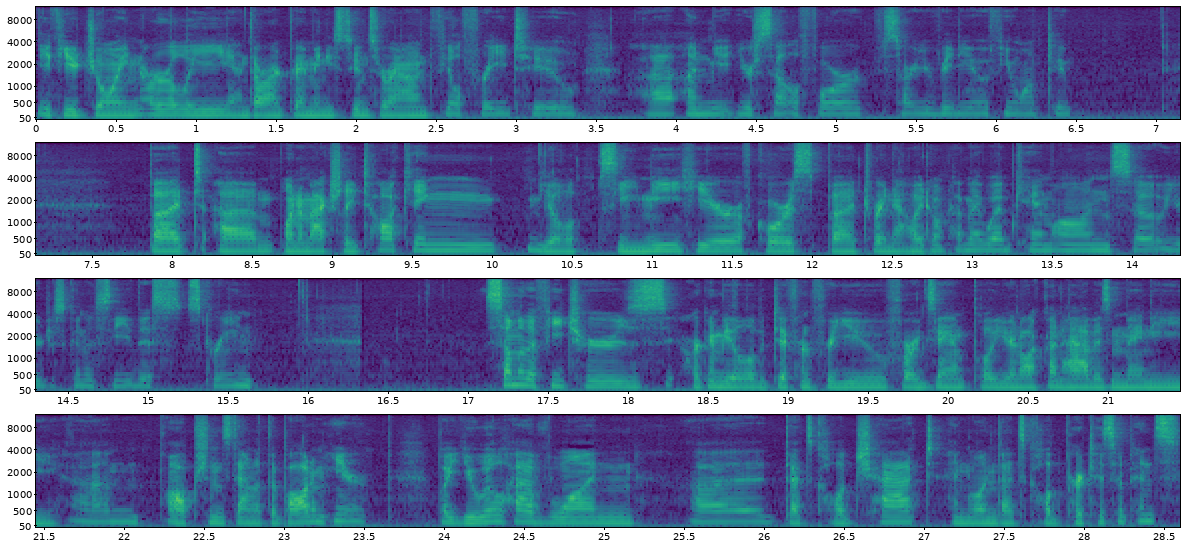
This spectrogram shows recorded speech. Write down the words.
if you join early and there aren't very many students around, feel free to uh, unmute yourself or start your video if you want to. But um, when I'm actually talking, you'll see me here, of course, but right now I don't have my webcam on, so you're just going to see this screen. Some of the features are going to be a little bit different for you. For example, you're not going to have as many um, options down at the bottom here, but you will have one uh, that's called chat and one that's called participants,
